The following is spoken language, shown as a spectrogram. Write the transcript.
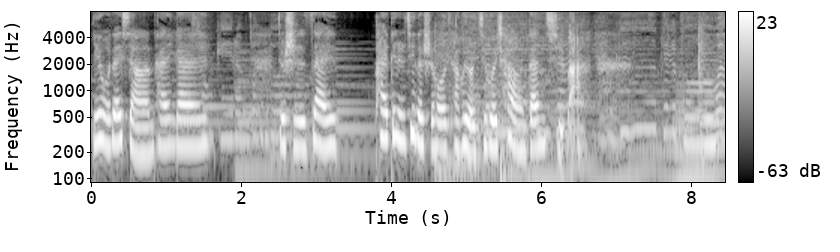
因为我在想，他应该 길 한 번도 就是在拍电视剧的时候才会有机会唱单曲吧。 그댈 보아요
